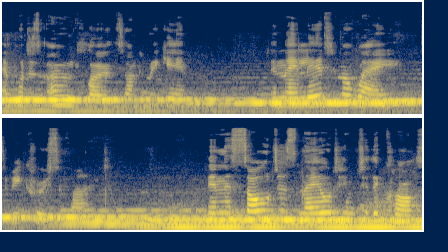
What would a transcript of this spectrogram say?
and put his own clothes on him again. Then they led him away to be crucified. Then the soldiers nailed him to the cross.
